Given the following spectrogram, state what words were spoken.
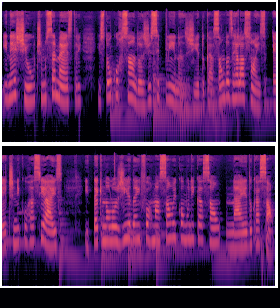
e neste último semestre estou cursando as disciplinas de Educação das Relações Étnico-Raciais e Tecnologia da Informação e Comunicação na Educação.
